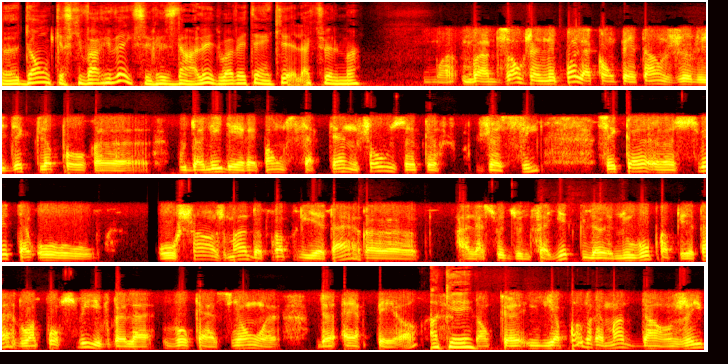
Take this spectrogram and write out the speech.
Euh, donc, qu'est-ce qui va arriver avec ces résidents-là? Ils doivent être inquiets, là, actuellement. Ben, disons que je n'ai pas la compétence juridique là, pour euh, vous donner des réponses certaines. Chose que je sais, c'est que euh, suite au, au changement de propriétaire, euh, à la suite d'une faillite, le nouveau propriétaire doit poursuivre la vocation euh, de RPA. Donc, euh, il n'y a pas vraiment de danger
